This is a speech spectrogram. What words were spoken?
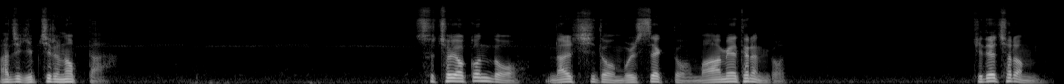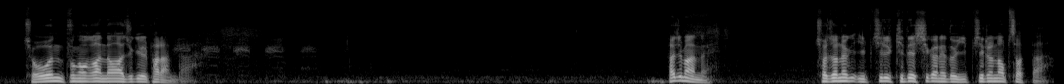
아직 입질은 없다. 수초 여건도 날씨도 물색도 마음에 드는 곳. 기대처럼 좋은 붕어가 나와주길 바란다. 하지만 초저녁 입질 기대 시간에도 입질은 없었다.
